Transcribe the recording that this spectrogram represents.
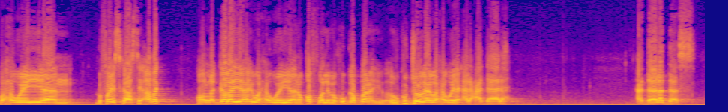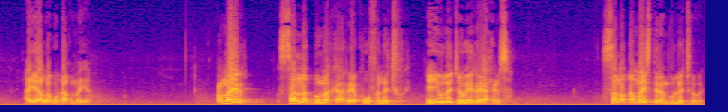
waxa weeyaan dhufayskaasi adag oo la galayaay waxa weeyaan qof waliba ku gabanayo uu ku joogayo waxa weeyaan alcadaala cadaaladdaas ayaa lagu dhaqmaya. Cumayr sanad buu markaa ree kuufa la joogay. Iyuu la joogay ree ximsa. Sanad dhammaystiran buu la joogay.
